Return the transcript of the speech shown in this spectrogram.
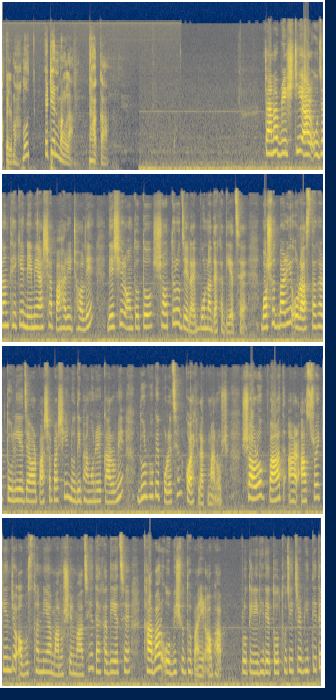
আপেল মাহমুদ, এটিএন বাংলা, ঢাকা। টানা বৃষ্টি আর উজান থেকে নেমে আসা পাহাড়ি ঢলে দেশের অন্তত সতেরো জেলায় বন্যা দেখা দিয়েছে। বসতবাড়ি ও রাস্তাঘাট তলিয়ে যাওয়ার পাশাপাশি নদী ভাঙনের কারণে দুর্ভোগে পড়েছেন কয়েক লাখ মানুষ। সড়ক, বাঁধ আর আশ্রয় কেন্দ্রে অবস্থান নেওয়া মানুষের মাঝে দেখা দিয়েছে খাবার ও বিশুদ্ধ পানির অভাব। প্রতিনিধিদের তথ্যচিত্রের ভিত্তিতে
